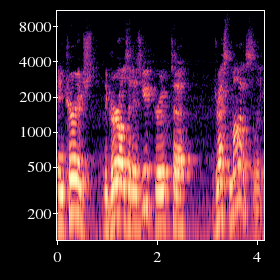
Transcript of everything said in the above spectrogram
encouraged the girls in his youth group to dress modestly.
